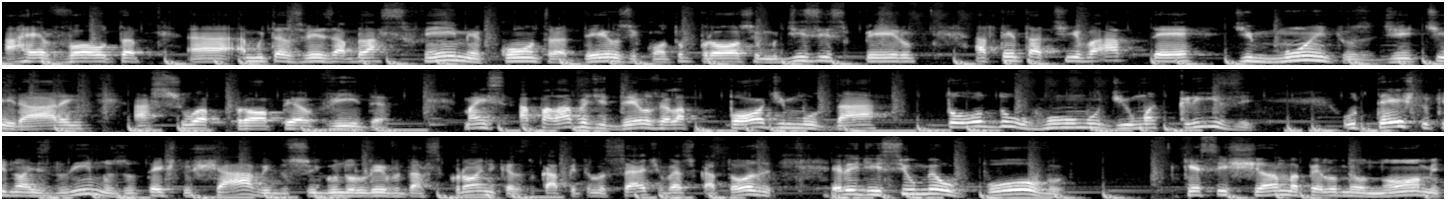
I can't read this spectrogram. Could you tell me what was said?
a revolta, a, muitas vezes a blasfêmia contra Deus e contra o próximo, desespero, a tentativa até de muitos de tirarem a sua própria vida. Mas a palavra de Deus, ela pode mudar todo o rumo de uma crise. O texto que nós limos, o texto-chave do segundo livro das Crônicas, do capítulo 7, verso 14, ele diz: Se o meu povo, que se chama pelo meu nome,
